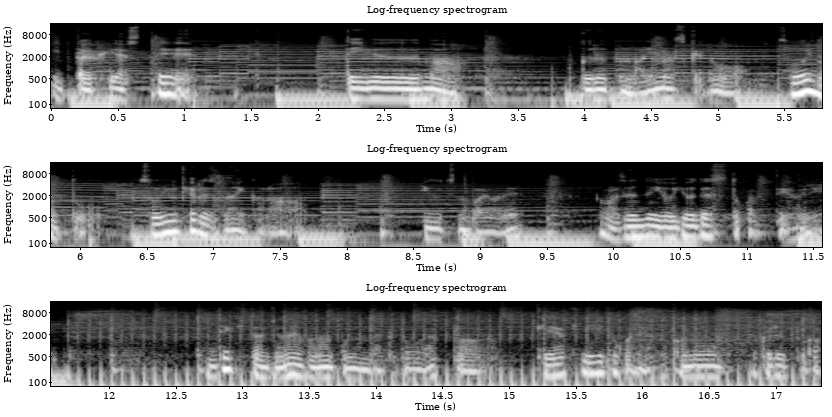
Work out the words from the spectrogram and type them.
いっぱい増やしてっていうまあグループもありますけどそういうのとそういうキャラじゃないから井口の場合はね。だから全然余裕ですとかっていう風にできたんじゃないかなと思うんだけどやっぱ欅とかね他のグループが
